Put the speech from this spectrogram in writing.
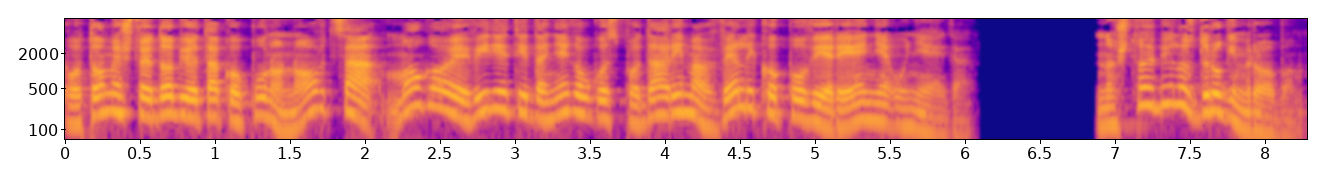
Po tome što je dobio tako puno novca, mogao je vidjeti da njegov gospodar ima veliko povjerenje u njega. No što je bilo s drugim robom?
